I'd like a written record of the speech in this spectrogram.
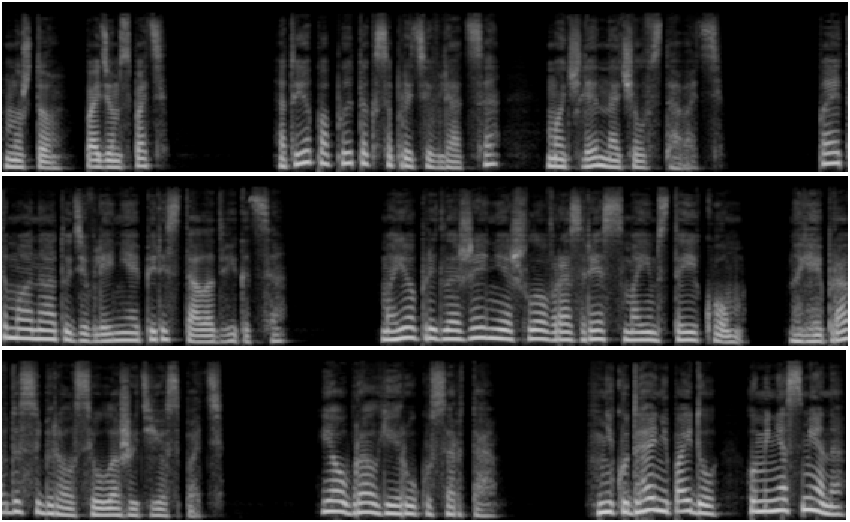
«Ну что, пойдем спать?» От ее попыток сопротивляться мой член начал вставать. Поэтому она от удивления перестала двигаться. Мое предложение шло вразрез с моим стояком, но я и правда собирался уложить ее спать. Я убрал ей руку с рта. «Никуда я не пойду, у меня смена.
